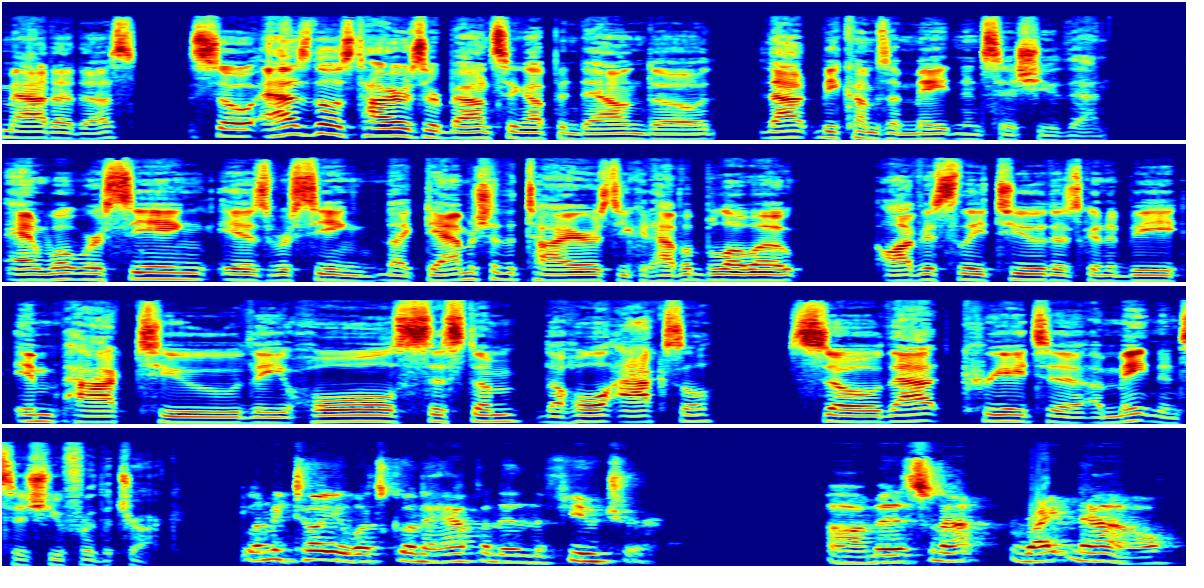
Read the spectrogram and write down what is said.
mad at us. So, as those tires are bouncing up and down, though, that becomes a maintenance issue then. And what we're seeing is we're seeing like damage to the tires. You could have a blowout. Obviously, too, there's going to be impact to the whole system, the whole axle. So that creates a, a maintenance issue for the truck. Let me tell you what's going to happen in the future. Um, and it's not right now,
